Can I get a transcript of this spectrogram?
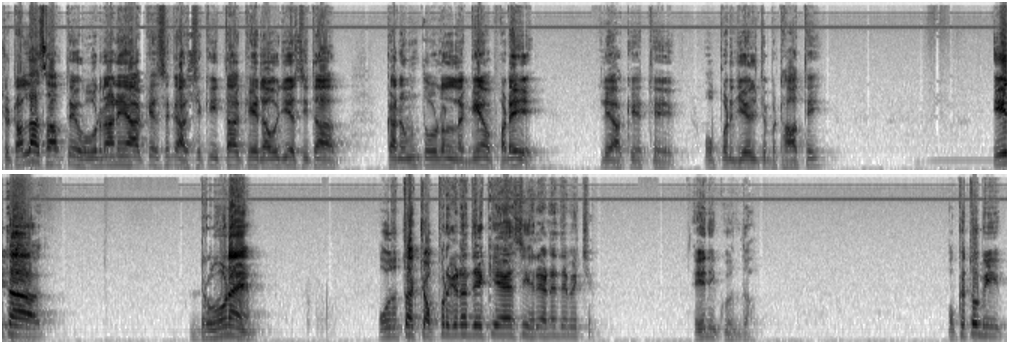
ਚਟਾਲਾ ਸਾਹਿਬ ਤੇ ਹੋਰਨਾਂ ਨੇ ਆ ਕੇ ਸੰਘਰਸ਼ ਕੀਤਾ ਕਿ ਲਓ ਜੀ, ਅਸੀਂ ਤਾਂ ਕਾਨੂੰਨ ਤੋੜਨ ਲੱਗੇ ਹਾਂ, ਫੜੇ, ਲਿਆ ਕੇ ਇੱਥੇ ਓਪਨ ਜੇਲ੍ਹ 'ਚ ਬਿਠਾਤੇ। ਇਹ ਤਾਂ ਡਰੋਨ ਹੈ। ਉਦੋਂ ਤਾਂ ਚੌਪਰ ਕਿਹੜਾ ਦੇ ਕੇ ਆਇਆ ਸੀ ਹਰਿਆਣੇ ਦੇ ਵਿੱਚ। ਇਹ ਨਹੀਂ ਕੋਈ ਹੁੰਦਾ। ਉਹ ਕਿਤੋਂ ਵੀ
